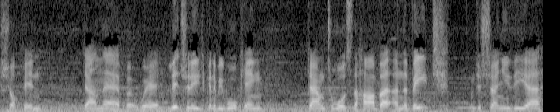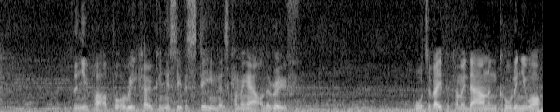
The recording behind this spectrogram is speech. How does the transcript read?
shopping down there, but we're literally going to be walking down towards the harbour and the beach. I'm just showing you the uh, the new part of Puerto Rico. Can you see the steam that's coming out on the roof? Water vapour coming down and cooling you off.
